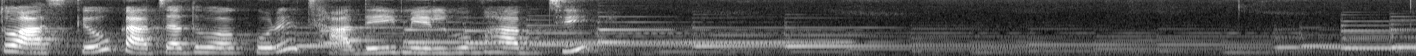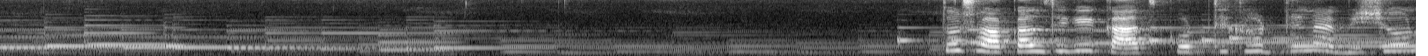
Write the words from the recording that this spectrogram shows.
তো আজকেও কাঁচা ধোয়া করে ছাদেই মেলবো ভাবছি। তো সকাল থেকে কাজ করতে করতে না ভীষণ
